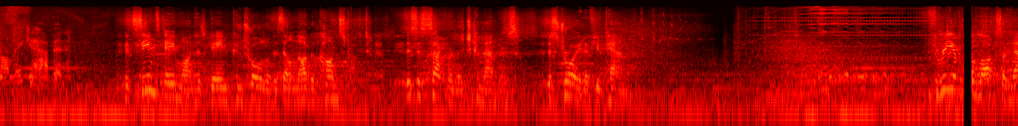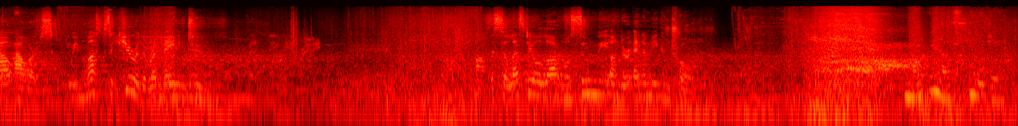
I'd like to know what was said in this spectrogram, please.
I'll make it happen. It seems Amon has gained control of the Xel'Naga construct. This is sacrilege, Commanders. Destroy it if you can. Three of the locks are now ours. We must secure the remaining two. The Celestial Lock will soon be under enemy control. Not enough energy.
